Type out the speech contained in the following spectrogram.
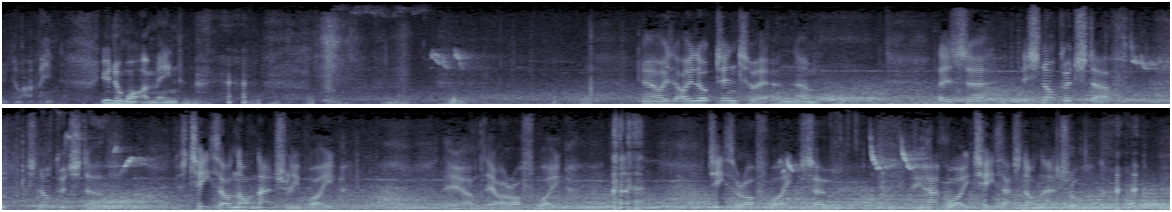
you know what I mean. You know what I mean. yeah, I, I, looked into it and um, There's, uh, it's not good stuff. It's not good stuff. Because teeth are not naturally white. They, um, they are off-white. teeth are off-white, so if you have white teeth, that's not natural.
